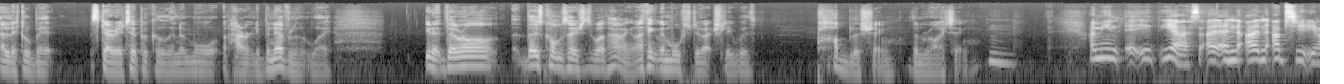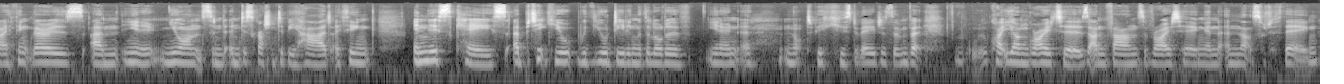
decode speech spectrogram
a little bit stereotypical in a more apparently benevolent way you know there are those conversations worth having and I think they're more to do actually with publishing than writing mm. I mean, it, yes, and, and absolutely, and I think there is, um, you know, nuance and, and, discussion to be had. I think in this case, uh, particularly with you're dealing with a lot of, you know, not to be accused of ageism, but quite young writers and fans of writing and, and that sort of thing,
